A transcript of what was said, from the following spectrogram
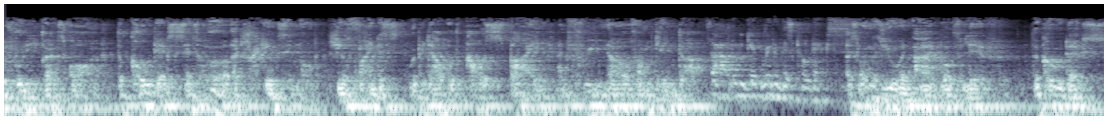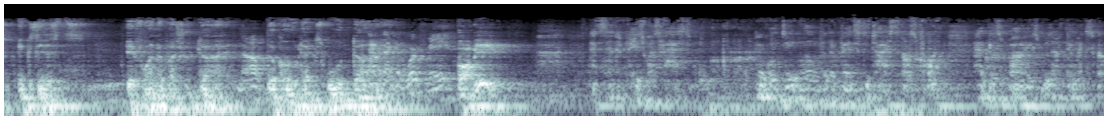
I fully transform, the codex sends her a tracking signal. She'll find us, rip it out with our spine, and free Knull from Klyntar. So how do we get rid of this codex? As long as you and I both live, the codex exists. If one of us should die, No. the codex would That's die. not gonna work for me. For me, That second page was fast. It won't take long for the feds to tie us those four headless bodies we left in Mexico.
